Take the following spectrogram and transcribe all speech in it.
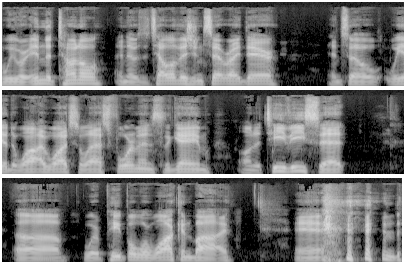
we were in the tunnel, and there was a television set right there. And so we had to. I watched the last four minutes of the game on a TV set uh, where people were walking by, and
